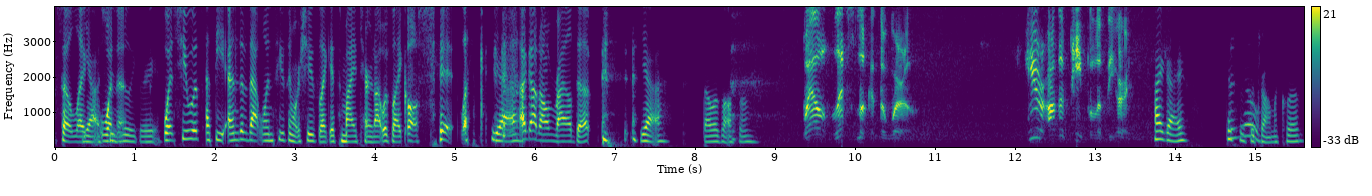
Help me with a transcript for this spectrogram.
So like yeah, when she's really great. when she was at the end of that one season where she was like, "It's my turn," I was like, "Oh shit!" Like, Yeah. I got all riled up. Yeah, that was awesome. Well, let's look at the world. Here are the people of the earth. Hi guys, this is the Drama Club.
